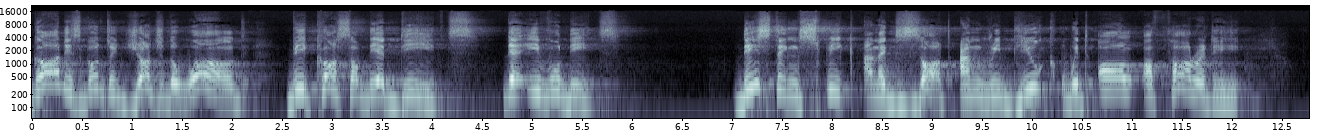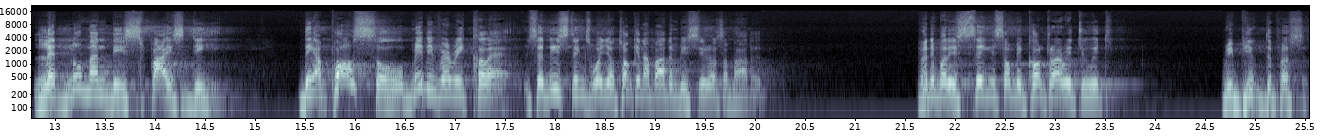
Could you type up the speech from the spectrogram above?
God is going to judge the world because of their deeds, their evil deeds. These things speak and exhort and rebuke with all authority. Let no man despise thee. The apostle made it very clear. He said, These things, when you're talking about them, be serious about it. If anybody is saying something contrary to it, rebuke the person.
